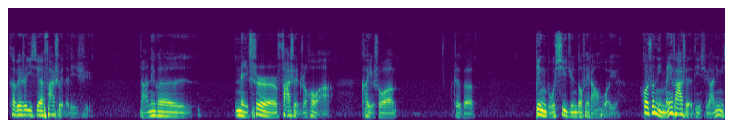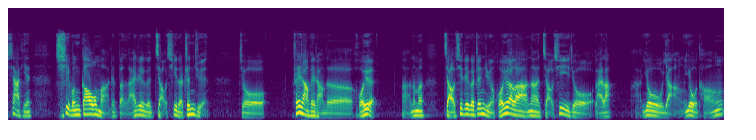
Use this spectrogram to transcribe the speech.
特别是一些发水的地区啊，那个每次发水之后啊，可以说这个病毒细菌都非常活跃，或者说你没发水的地区啊，就你夏天。气温高嘛，这本来这个脚气的真菌就非常非常的活跃啊。那么脚气这个真菌活跃了，那脚气就来了啊，又痒又疼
